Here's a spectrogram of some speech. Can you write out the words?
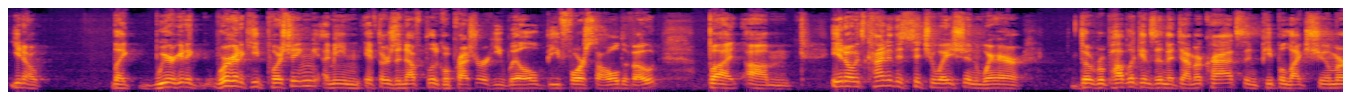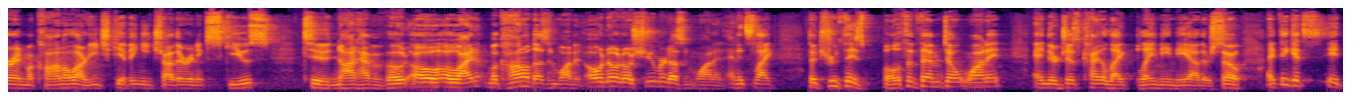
you know, like we're gonna we're gonna keep pushing. I mean, if there's enough political pressure, he will be forced to hold a vote. But um, you know, it's kind of the situation where the Republicans and the Democrats and people like Schumer and McConnell are each giving each other an excuse to not have a vote. Oh, oh, I McConnell doesn't want it. Oh, no, no, Schumer doesn't want it. And it's like the truth is both of them don't want it, and they're just kind of like blaming the other. So I think it's it,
